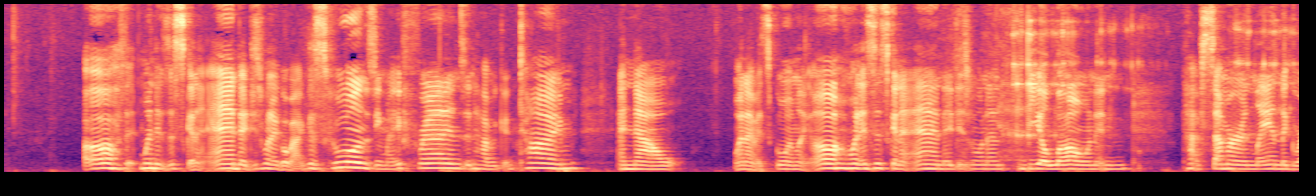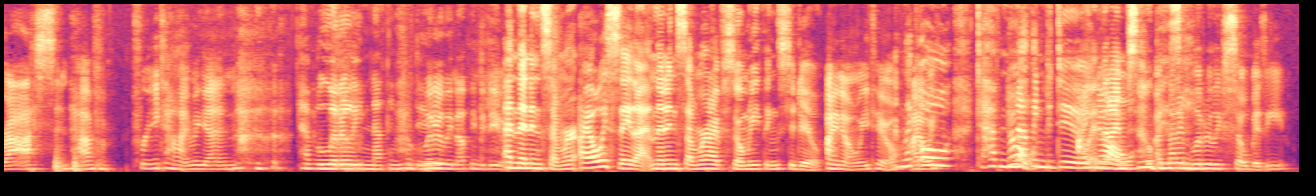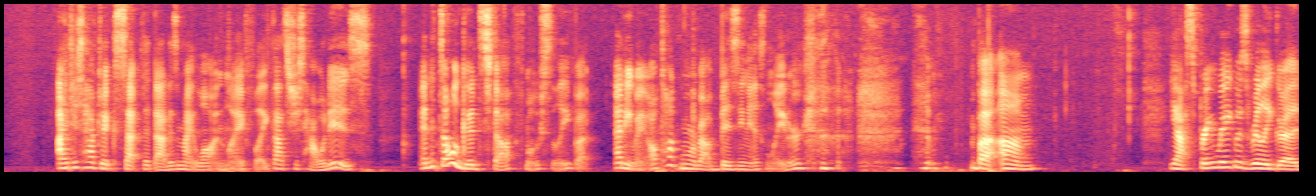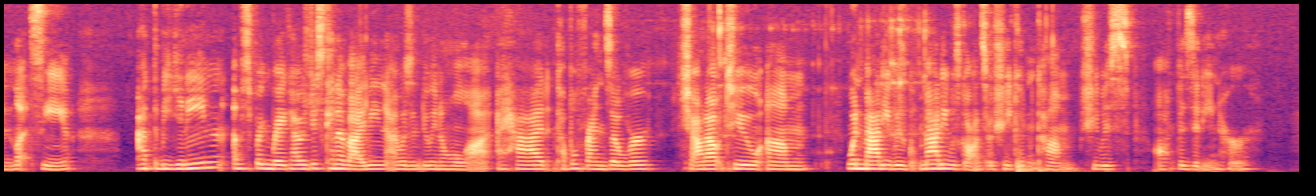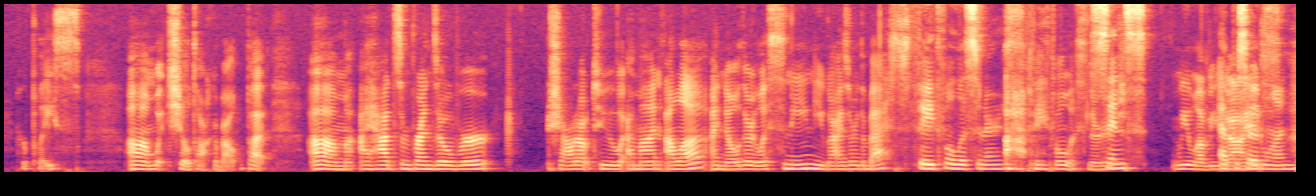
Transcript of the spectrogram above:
"Oh, when is this gonna end? I just want to go back to school and see my friends and have a good time." And now, when I'm at school, I'm like, "Oh, when is this gonna end? I just want to be alone and have summer and lay in the grass and have free time again." have literally nothing to have do literally nothing to do. And then in summer, I always say that. And then in summer, I have so many things to do. I know, me too. I'm like, I always- oh, to have No, nothing to do, I and then I'm so busy. and then I'm literally so busy. I just have to accept that that is my lot in life. Like that's just how it is, and it's all good stuff mostly. But anyway, I'll talk more about busyness later. but um, yeah, spring break was really good. Let's see. At the beginning of spring break, I was just kind of vibing. I wasn't doing a whole lot. I had a couple friends over. Shout out to um when Maddie was Maddie was gone, so she couldn't come. She was off visiting her her place, um, which she'll talk about. But um, I had some friends over. Shout out to Emma and Ella. I know they're listening. You guys are the best. Faithful listeners Ah, faithful listeners. since we love you episode guys. one.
